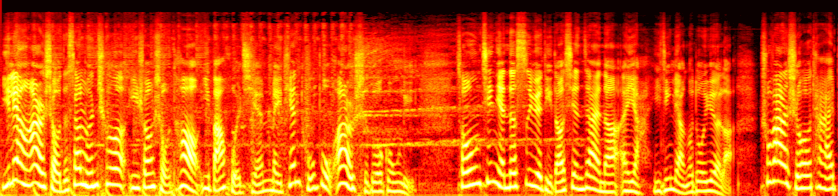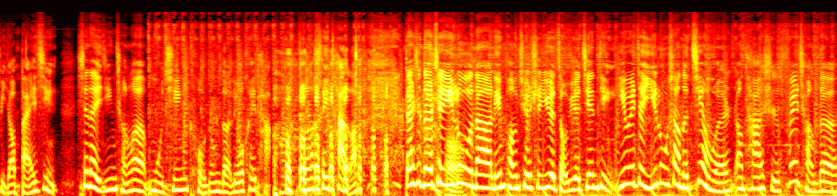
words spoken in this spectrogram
一辆二手的三轮车，一双手套，一把火钳，每天徒步二十多公里。从今年的四月底到现在呢，哎呀，已经两个多月了。出发的时候他还比较白净，现在已经成了母亲口中的刘黑塔，成了黑炭了。但是呢，这一路呢，林鹏却是越走越坚定，因为这一路上的见闻让他是非常的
